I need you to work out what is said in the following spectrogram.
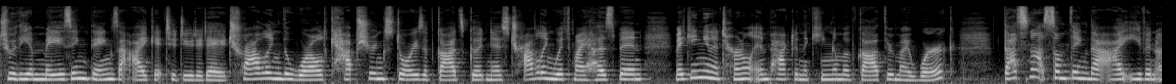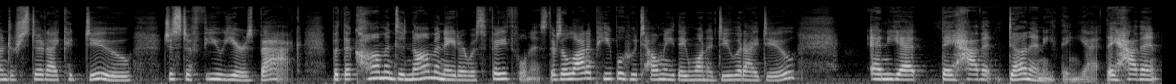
to the amazing things that I get to do today traveling the world, capturing stories of God's goodness, traveling with my husband, making an eternal impact in the kingdom of God through my work. That's not something that I even understood I could do just a few years back. But the common denominator was faithfulness. There's a lot of people who tell me they want to do what I do, and yet they haven't done anything yet. They haven't,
